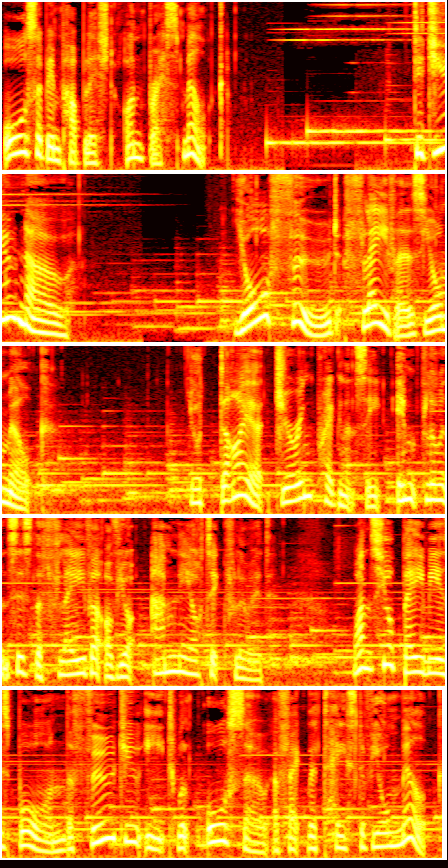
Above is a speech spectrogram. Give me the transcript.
also been published on breast milk. Did you know? Your food flavours your milk. Your diet during pregnancy influences the flavour of your amniotic fluid. Once your baby is born, the food you eat will also affect the taste of your milk.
